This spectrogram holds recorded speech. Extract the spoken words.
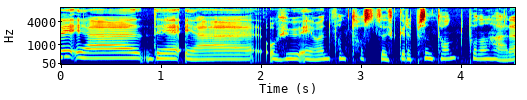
Det er, det er, og hun er jo en fantastisk representant på den her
